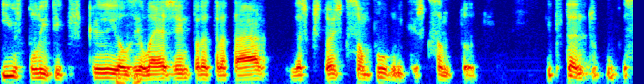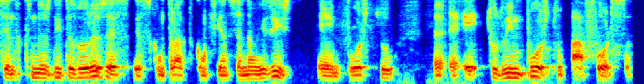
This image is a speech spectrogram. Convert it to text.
e os políticos que eles elegem para tratar das questões que são públicas, que são de todos. E, portanto, sendo que nas ditaduras esse, esse contrato de confiança não existe, é imposto, é, é tudo imposto à força.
